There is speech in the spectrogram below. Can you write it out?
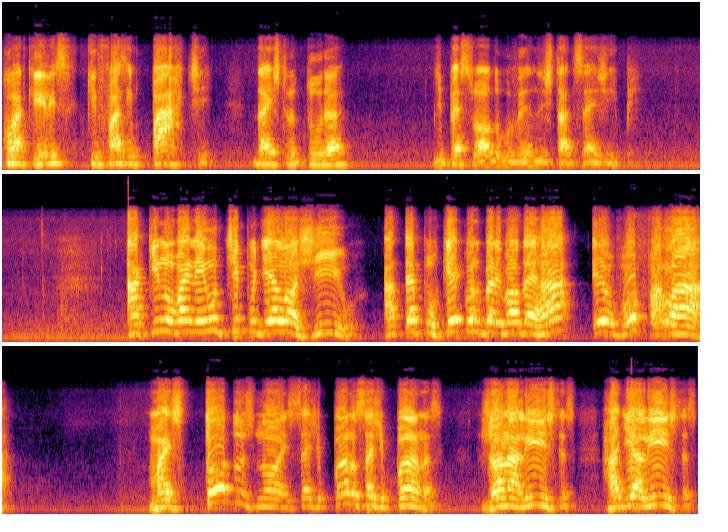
com aqueles que fazem parte da estrutura de pessoal do governo do estado de Sergipe. Aqui não vai nenhum tipo de elogio, até porque quando o Belivaldo errar, eu vou falar. Mas todos nós, sergipanos, sergipanas, jornalistas, radialistas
